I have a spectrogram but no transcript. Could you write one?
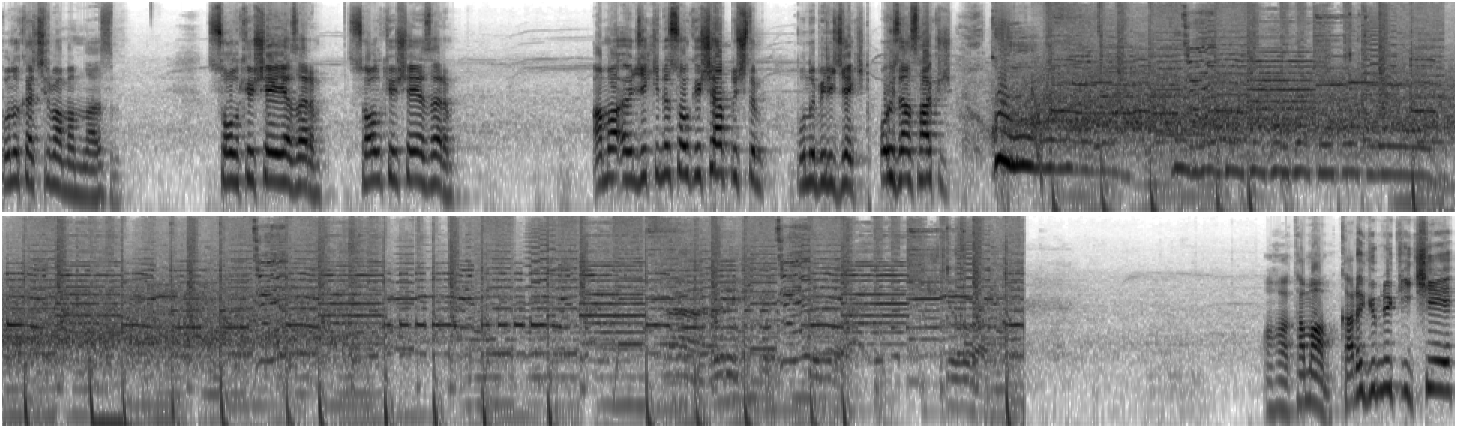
Bunu kaçırmamam lazım. Sol köşeye yazarım. Sol köşeye yazarım. Ama öncekinde sol köşe atmıştım. Bunu bilecek. O yüzden sağ köşe. Gol! Aha tamam. Karagümrük 2,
